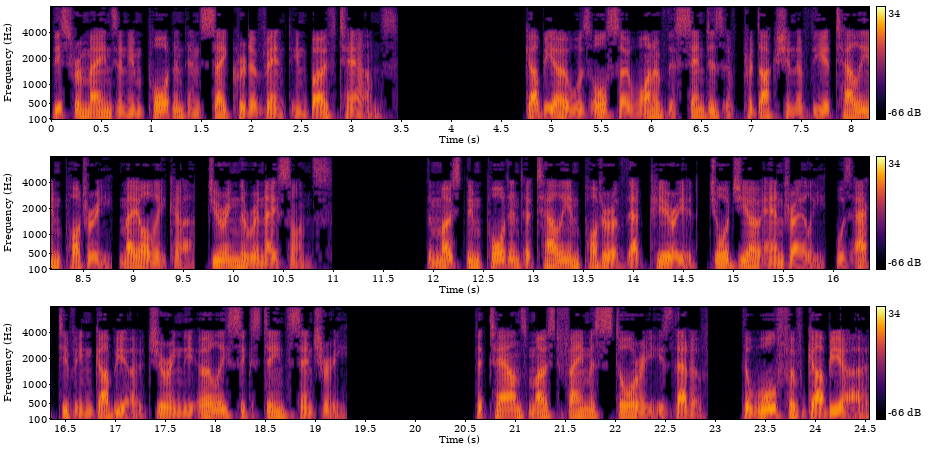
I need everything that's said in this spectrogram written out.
This remains an important and sacred event in both towns. Gubbio was also one of the centers of production of the Italian pottery during the Renaissance. The most important Italian potter of that period, Giorgio Andreoli, was active in Gubbio during the early 16th century. The town's most famous story is that of the Wolf of Gubbio,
